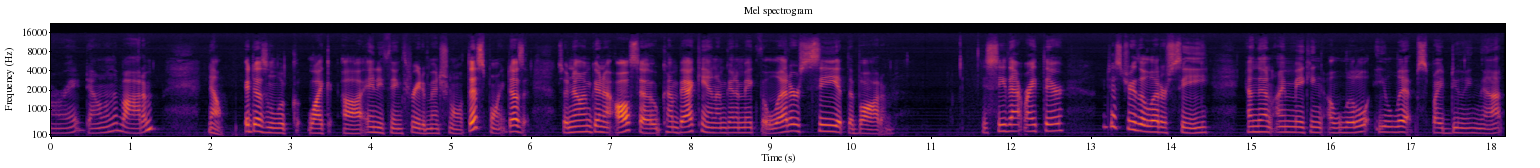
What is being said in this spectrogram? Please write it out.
all right, down on the bottom. Now, it doesn't look like uh, anything three-dimensional at this point, does it? So now I'm going to also come back in, I'm going to make the letter C at the bottom. You see that right there? I just drew the letter C, and then I'm making a little ellipse by doing that.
